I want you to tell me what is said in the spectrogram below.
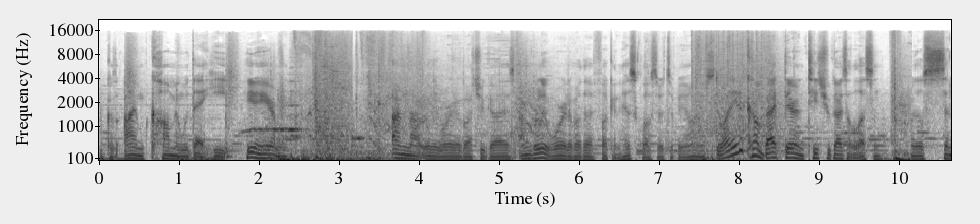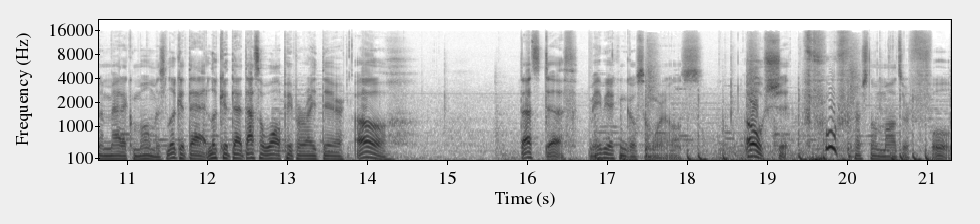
Because I'm coming with that heat. He didn't hear me. I'm not really worried about you guys. I'm really worried about that fucking Hiss cluster, to be honest. Do I need to come back there and teach you guys a lesson? For those cinematic moments. Look at that. Look at that. That's a wallpaper right there. Oh. That's death. Maybe I can go somewhere else. Oh shit. Whew. Personal mods are full.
